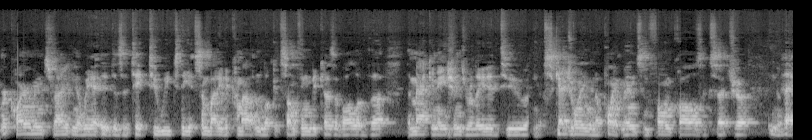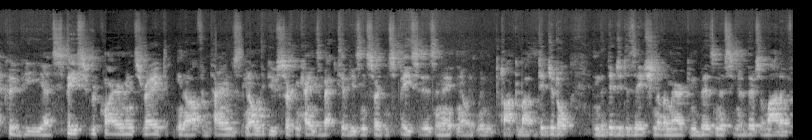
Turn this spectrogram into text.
requirements, right? You know, we does it take two weeks to get somebody to come out and look at something because of all of the, the machinations related to you know, scheduling and appointments and phone calls, etc. You know, that could be uh, space requirements, right? You know, oftentimes you can only do certain kinds of activities in certain spaces, and you know, when we talk about digital and the digitization of American business, you know, there's a lot of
